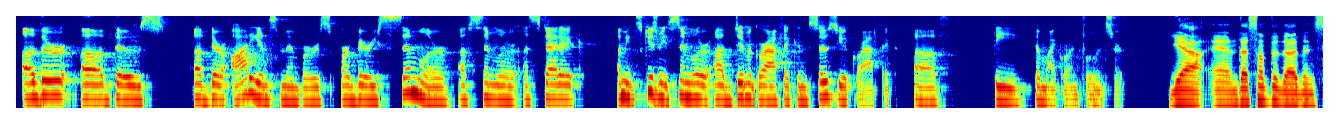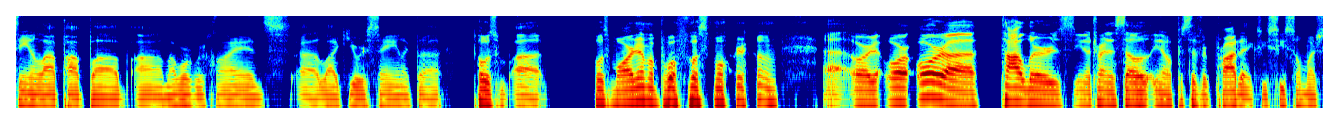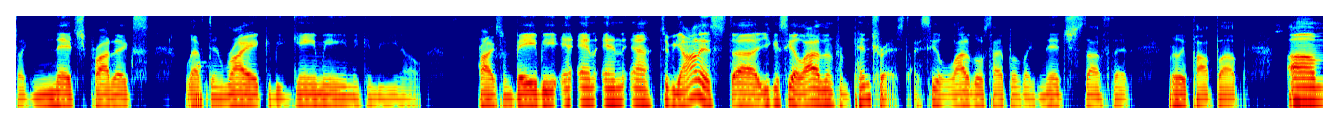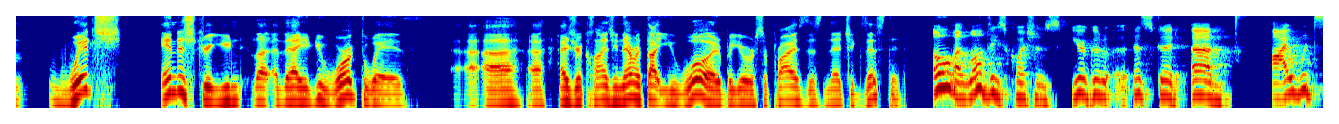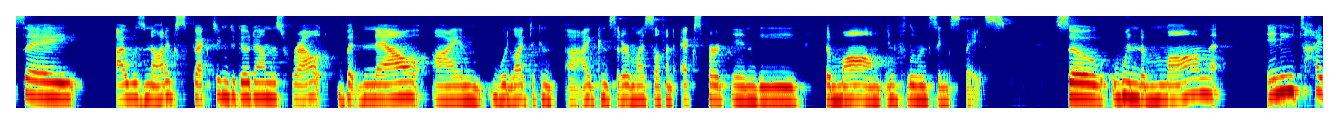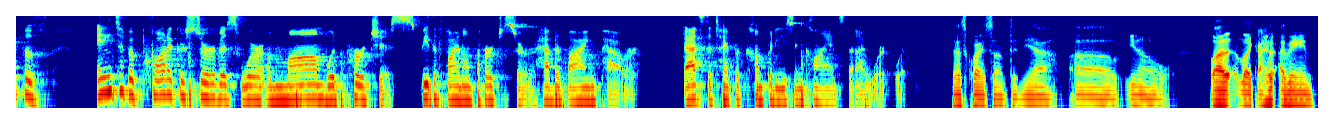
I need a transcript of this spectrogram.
other of those of their audience members are very similar of similar aesthetic i mean excuse me similar uh, demographic and sociographic of the the micro influencer yeah and that's something that i've been seeing a lot pop up um i work with clients uh like you were saying like the post uh postmortem or postmortem uh, or or or uh toddlers you know trying to sell you know specific products. You see so much like niche products left and right. It could be gaming. It could be you know products from baby. And and, and uh, to be honest uh, you can see a lot of them from pinterest. I see a lot of those type of like niche stuff that really pop up. Um which industry you uh, that you've worked with uh, uh, uh, as your clients you never thought you would but you were surprised this niche existed? Oh i love these questions. You're good that's good. Um i would say I was not expecting to go down this route, but now I'm would like to. Con- I consider myself an expert in the the mom influencing space. So when the mom, any type of any type of product or service where a mom would purchase, be the final purchaser, have the buying power. That's the type of companies and clients that I work with. That's quite something. Yeah. Uh, you know, like I, I mean,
